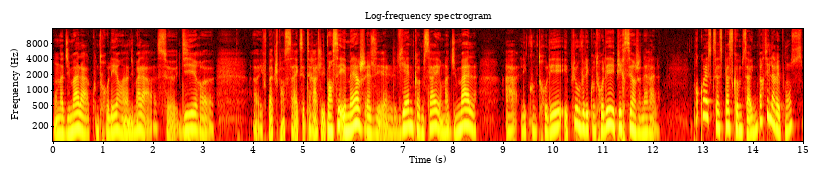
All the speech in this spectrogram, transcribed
on a du mal à contrôler, on a du mal à se dire euh, euh, il faut pas que je pense ça, etc. Les pensées émergent, elles, elles viennent comme ça et on a du mal à les contrôler. Et plus on veut les contrôler, et pire c'est en général. Pourquoi est-ce que ça se passe comme ça? Une partie de la réponse,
